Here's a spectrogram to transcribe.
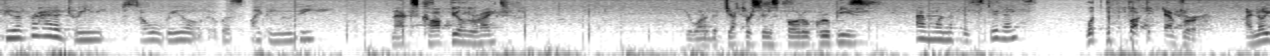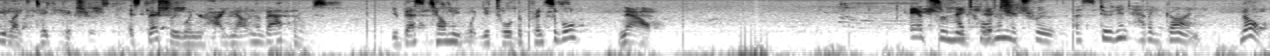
Have you ever had a dream so real it was like a movie? Max Caulfield, right? You're one of the Jefferson's photo groupies? I'm one of his students. What the fuck ever. I know you like to take pictures, especially when you're hiding out in the bathrooms. You best tell me what you told the principal, now. Answer me, I told bitch. him the truth. A student had a gun. No,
